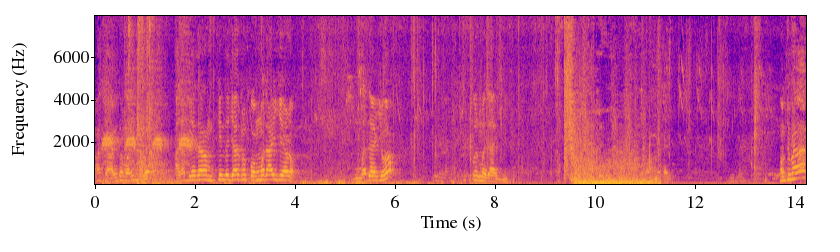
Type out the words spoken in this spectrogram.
હા ચાવી તો મળી ગઈ અરે બે જણા મૂકીને તો જાય પણ કોમમાં આવી ગઈ હેડો. મજા આવી ગયો. સુપર મજા આવી ગઈ. હમતુબા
